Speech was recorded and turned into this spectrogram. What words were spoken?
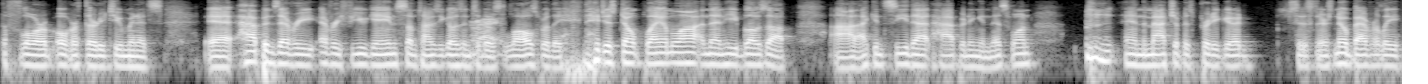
the floor over 32 minutes. It happens every every few games. Sometimes he goes into right. those lulls where they, they just don't play him a lot, and then he blows up. Uh, I can see that happening in this one, and the matchup is pretty good. Since there's no Beverley,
